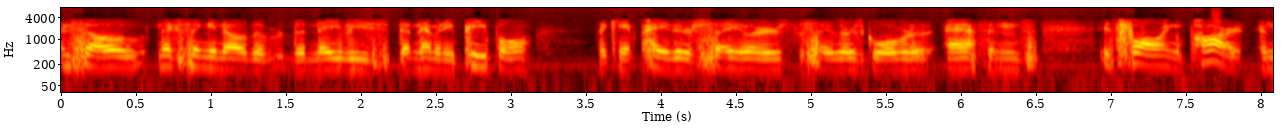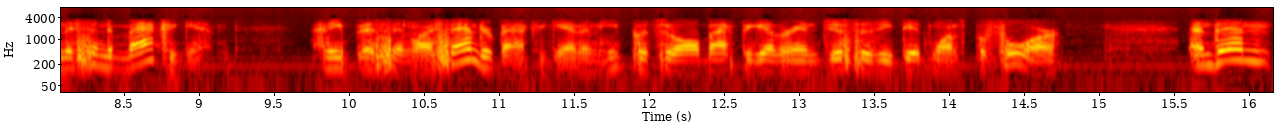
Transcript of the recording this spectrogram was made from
And so next thing you know, the the Navy doesn't have any people. They can't pay their sailors. The sailors go over to Athens. It's falling apart, and they send him back again. And he sends Lysander back again, and he puts it all back together in just as he did once before. And then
